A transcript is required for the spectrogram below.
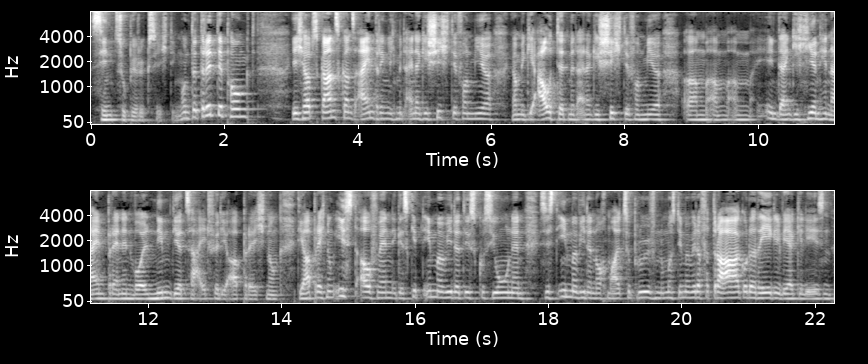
sind zu berücksichtigen. Und der dritte Punkt, Ich habe es ganz, ganz eindringlich mit einer Geschichte von mir, ich habe mich geoutet mit einer Geschichte von mir ähm, ähm, in dein Gehirn hineinbrennen wollen. Nimm dir Zeit für die Abrechnung. Die Abrechnung ist aufwendig, es gibt immer wieder Diskussionen, es ist immer wieder nochmal zu prüfen, du musst immer wieder Vertrag oder Regelwerke lesen.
